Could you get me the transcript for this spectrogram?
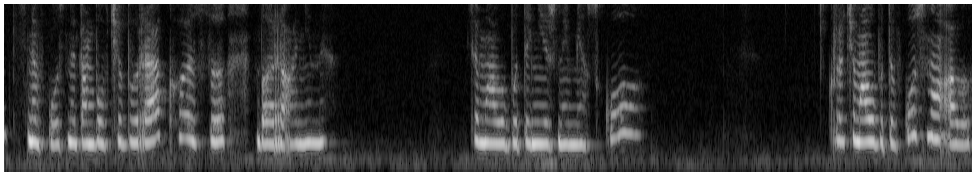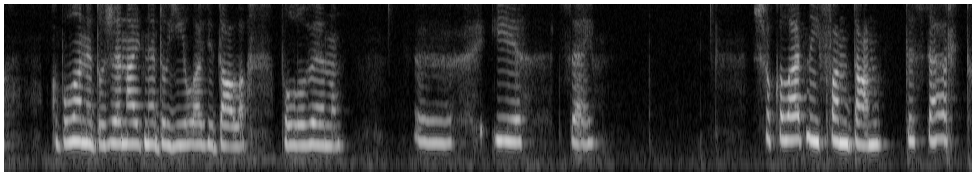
якийсь невкусний. Там був чебурек з бараніни. Це мало бути ніжне м'язко. Коротше, мало бути вкусно, а, а було не дуже, навіть не доїла, віддала половину. Е, і цей шоколадний фондан, десерт.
